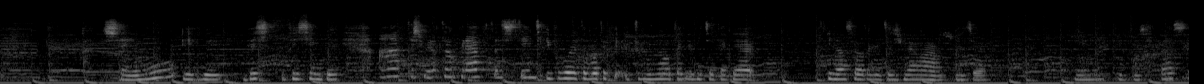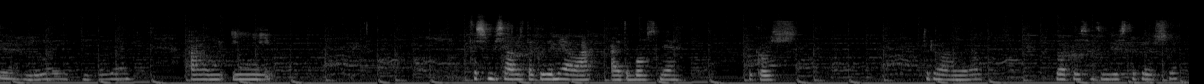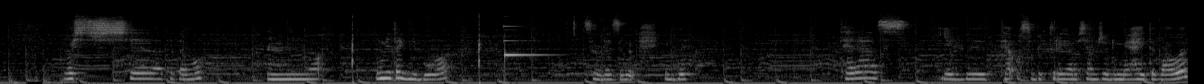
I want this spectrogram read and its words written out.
Czemu? Jakby weź jakby a, też miał autograf, też zdjęcie i w ogóle to było takie, to było takie, wiecie, takie inna osoba takie coś miała, wiecie, nie wiem, jakieś klasy, byłej i w ogóle. Um, I też myślałam, że tak będę miała, ale to było w sumie jakoś który mamy rok? 2021. Właściwie lata temu. Mm, No, u mnie tak nie było. Są razy, jakby teraz jakby te osoby, które ja myślałam, że by mnie hejtowały,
